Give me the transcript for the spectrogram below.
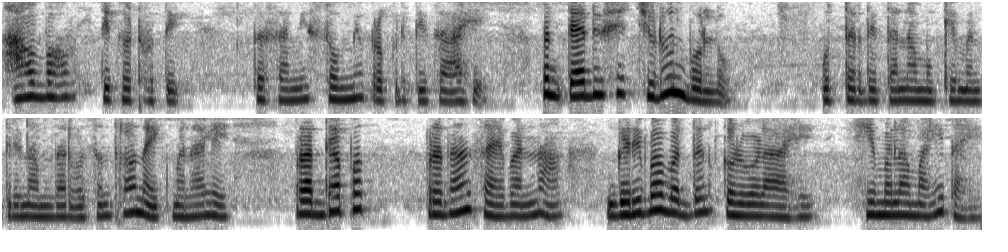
हावभावही तिखट होते. तसा मी सौम्य प्रकृतीचा आहे. पण त्या दिवशी चिडून बोललो. उत्तर देताना मुख्यमंत्री नामदार वसंतराव नाईक म्हणाले प्राध्यापक प्रधान साहेबांना गरिबाबद्दल कळवळा आहे हे मला माहीत आहे.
